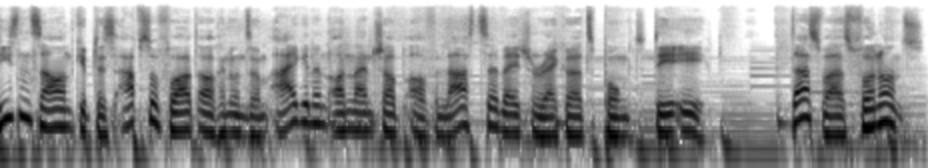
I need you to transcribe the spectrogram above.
Diesen Sound gibt es ab sofort auch in unserem eigenen Online-Shop auf lastsalvationrecords.de. Das war's von uns.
